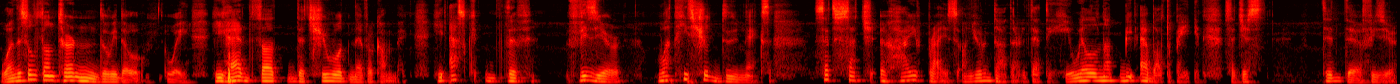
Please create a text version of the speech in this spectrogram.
When the Sultan turned the widow way. He had thought that she would never come back. He asked the vizier what he should do next. Set such a high price on your daughter that he will not be able to pay it, suggested the vizier.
